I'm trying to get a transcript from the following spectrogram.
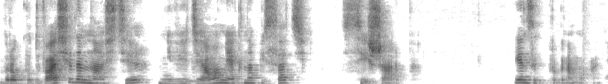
w roku 2017, nie wiedziałam jak napisać C Sharp, język programowania.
